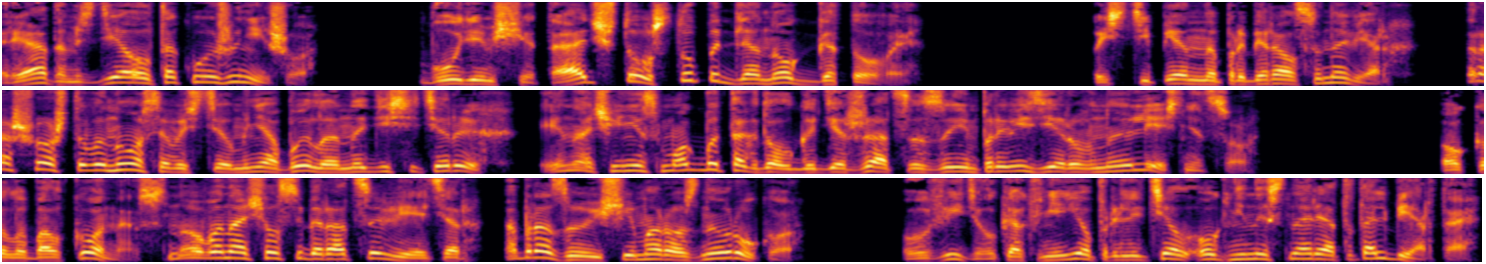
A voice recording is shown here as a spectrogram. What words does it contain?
Рядом сделал такую же нишу. Будем считать, что уступы для ног готовы. Постепенно пробирался наверх. Хорошо, что выносливости у меня было на десятерых, иначе не смог бы так долго держаться за импровизированную лестницу. Около балкона снова начал собираться ветер, образующий морозную руку. Увидел, как в нее прилетел огненный снаряд от Альберта.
